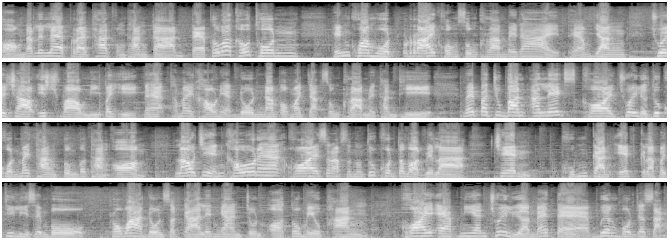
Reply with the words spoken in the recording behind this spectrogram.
ของนักเล่นแร่แปรธาตุของทางการ แต่เพราะว่าเขาทนเห็นความโหดร้ายของสงครามไม่ได้ แถมยังช่วยชาวอิชวาลหนีไปอีกนะฮะทำให้เขาเนี่ยโดนนำออกมาจากสงครามในทันที ในปัจจุบันอเล็กซ์คอยช่วยเหลือทุกคนไม่ทางตรงก็ทางอ้อม เราจะเห็นเขานะฮะคอยสนับสนุนทุกคนตลอดเวลา เช่น คุ้มกันเอ็ดกลับไปที่รีเซมโบเพราะว่าโดนสกาเล่นงานจนออโตเมลพัง คอยแอบเนียนช่วยเหลือแม้แต่เบื้องบนจะสั่ง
